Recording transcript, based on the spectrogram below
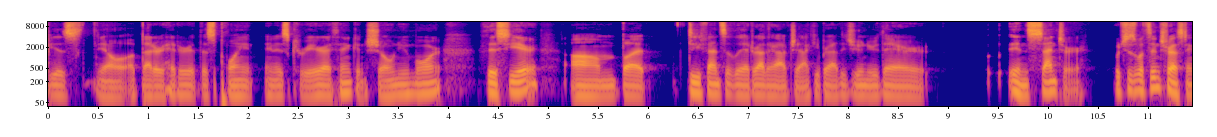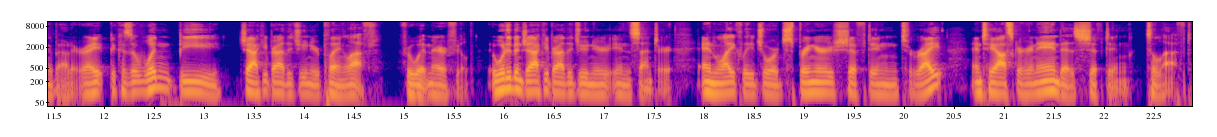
is, you know, a better hitter at this point in his career, I think, and shown you more this year. Um, but defensively, I'd rather have Jackie Bradley Jr. there in center, which is what's interesting about it, right? Because it wouldn't be Jackie Bradley Jr. playing left for Whit Merrifield. It would have been Jackie Bradley Jr. in center and likely George Springer shifting to right and Teoscar Hernandez shifting to left.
